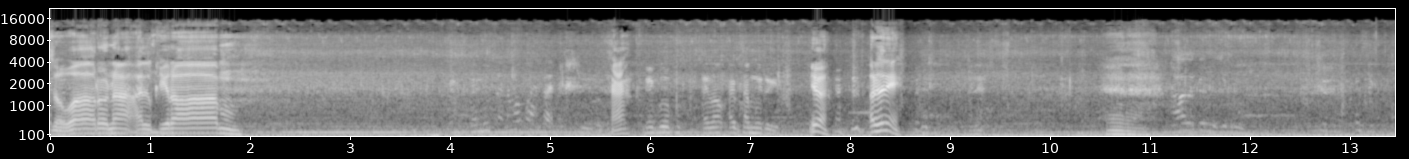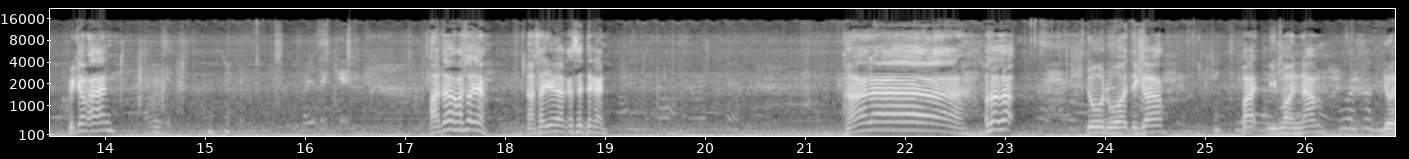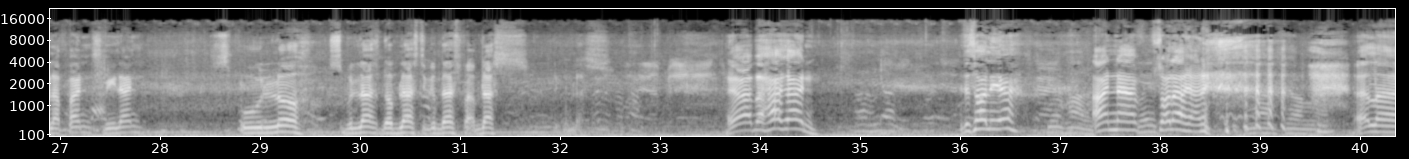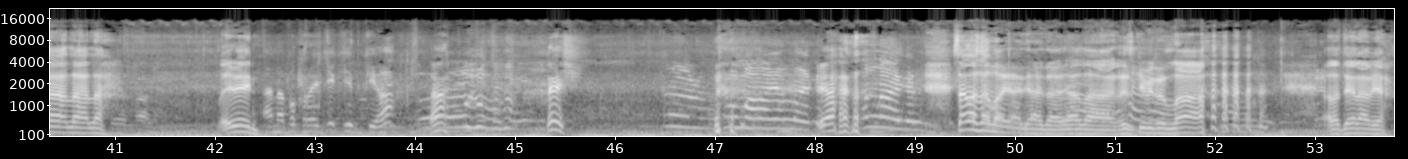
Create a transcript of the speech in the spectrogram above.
Zawaruna Al-Kiram Ha? Ya, ada sini. Bikam An. Ah, tahu masuknya. Ah, saya akan settlekan. Alah. Masuk, masuk. Tu, dua, tiga, empat, lima, enam, tujuh, lapan, sembilan, sepuluh, sebelas, dua belas, tiga belas, empat belas, lima belas. Ya, Abah Hasan. Itu soleh ya? Ana solah yani. Allah Allah Allah. طيبين انا بكره يجيك يبكي ها ها ليش؟ ما يلا يا الله يقلب سوا سوا يعني هذا يلا رزقي من الله الله تعالى يا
